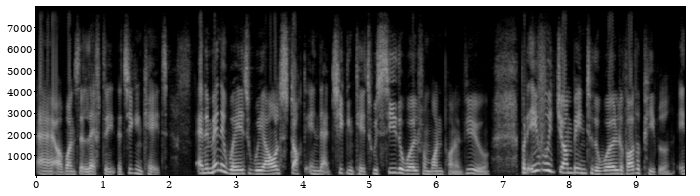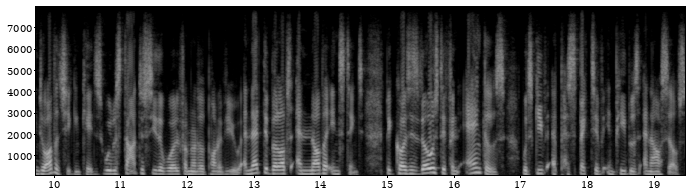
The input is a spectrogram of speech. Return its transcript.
uh, or once they left the, the chicken cage and in many ways, we are all stuck in that chicken cage. We see the world from one point of view. But if we jump into the world of other people, into other chicken cages, we will start to see the world from another point of view. And that develops another instinct because it's those different angles which give a perspective in people's and ourselves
